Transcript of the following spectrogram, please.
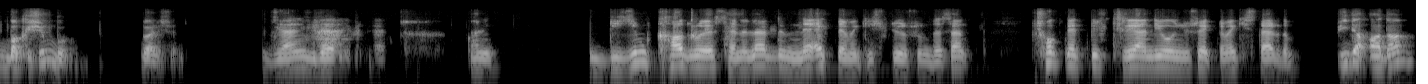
bakışım bu. Böyle söyleyeyim. Yani bir de hani bizim kadroya senelerdir ne eklemek istiyorsun desen çok net bir Trienli oyuncusu eklemek isterdim. Bir de adam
